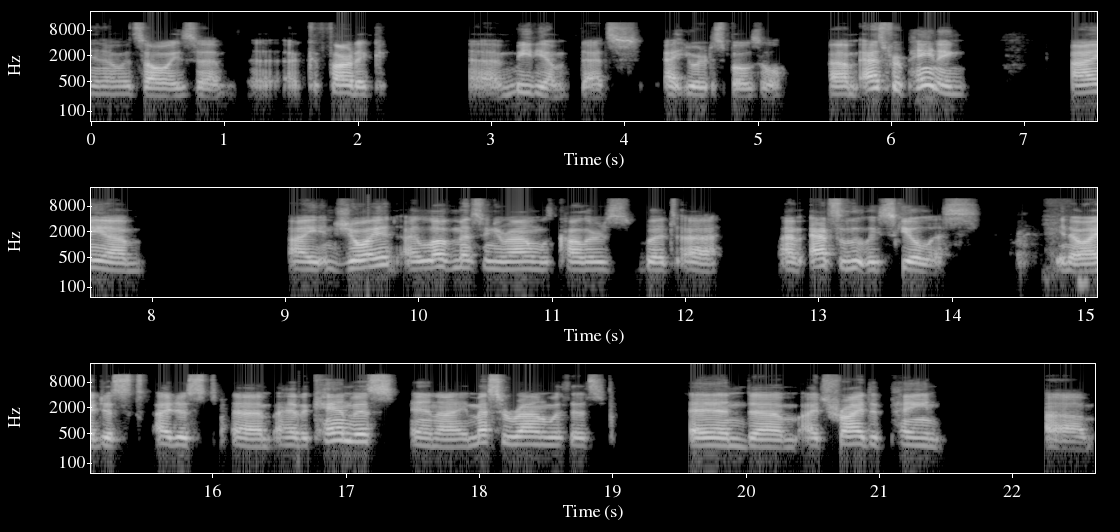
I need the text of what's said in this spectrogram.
you know it's always a, a cathartic uh, medium that's at your disposal. Um, as for painting i um, i enjoy it. I love messing around with colors but uh, i'm absolutely skillless. You know i just i just um, i have a canvas and i mess around with it and um, i try to paint um,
